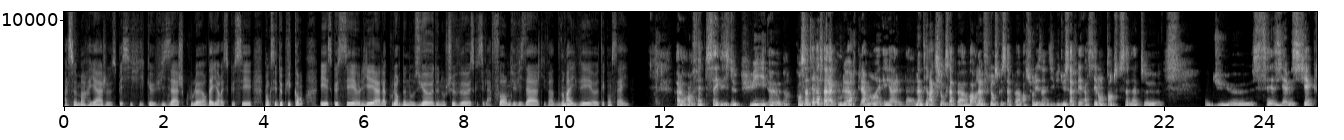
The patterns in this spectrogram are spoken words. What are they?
à ce mariage spécifique visage couleur? D'ailleurs, est-ce que c'est donc c'est depuis quand? Et est-ce que c'est euh, lié à la couleur de nos yeux, de nos cheveux? Est-ce que c'est la forme du visage qui va mmh. driver tes conseils? Alors en fait, ça existe depuis euh, ben, qu'on s'intéresse à la couleur clairement et à l'interaction que ça peut avoir, l'influence que ça peut avoir sur les individus. Ça fait assez longtemps puisque ça date euh, du XVIe euh, siècle,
